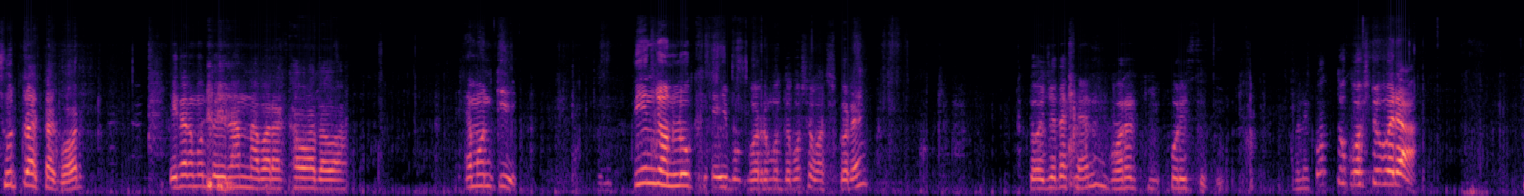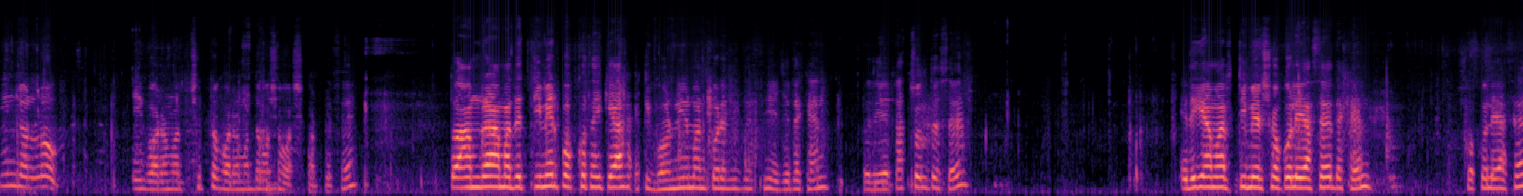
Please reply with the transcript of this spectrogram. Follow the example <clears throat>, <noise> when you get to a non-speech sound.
ছোট্ট একটা ঘর। এটার মধ্যে রান্না বাড়া খাওয়া দাওয়া এমনকি তিনজন লোক এই ঘরের মধ্যে বসবাস করে। তো এই যে দেখেন, ঘরের কি পরিস্থিতি। মানে কত কষ্ট করে তিনজন লোক এই ঘরের মধ্যে, ছোট্ট ঘরের মধ্যে বসবাস করতেছে। তো আমরা আমাদের টিমের পক্ষ থেকে একটি ঘর নির্মাণ করে দিতেছি, এই যে দেখেন, ওদিকে কাজ চলতেছে। এদিকে আমার টিমের সকলেই আছে, দেখেন, সকলেই আছে।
